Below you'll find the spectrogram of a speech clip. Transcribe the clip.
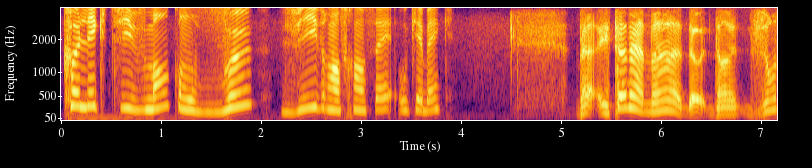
collectivement, qu'on veut vivre en français au Québec? Ben, étonnamment, dans, disons,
